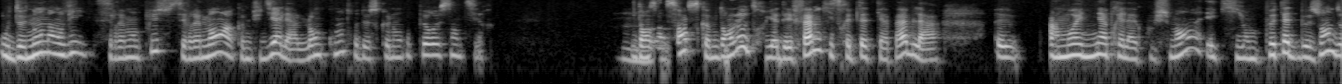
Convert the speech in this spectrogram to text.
ou de non-envie. C'est vraiment plus c'est vraiment, comme tu dis, aller à l'encontre de ce que l'on peut ressentir. Mmh Dans un sens comme dans l'autre. Il y a des femmes qui seraient peut-être capables à, heu, 1 mois et demi après l'accouchement et qui ont peut-être besoin de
